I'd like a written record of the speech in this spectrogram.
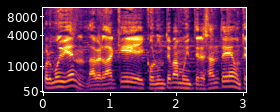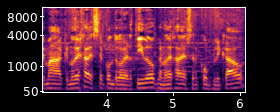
Pues muy bien, la verdad que con un tema muy interesante, un tema que no deja de ser controvertido, que no deja de ser complicado,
